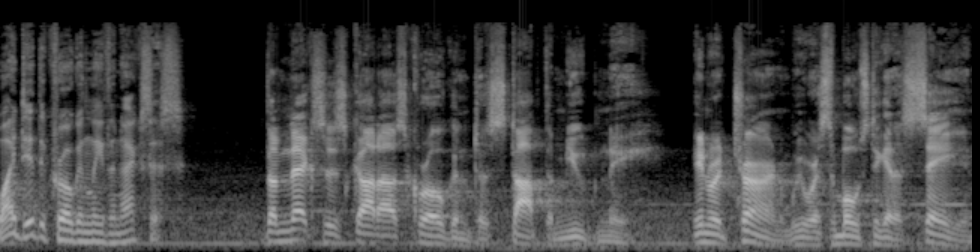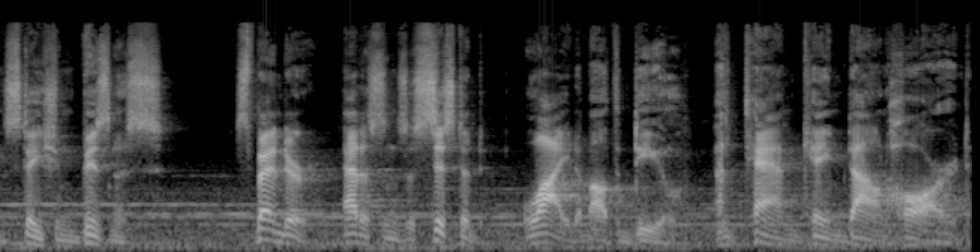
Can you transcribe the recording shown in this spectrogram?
Why did the Krogan leave the Nexus? The Nexus got us Krogan to stop the mutiny. In return, we were supposed to get a say in station business. Spender, Addison's assistant, lied about the deal, and Tann came down hard.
